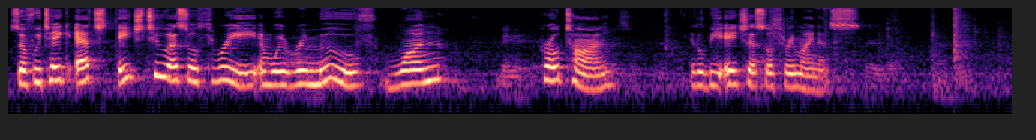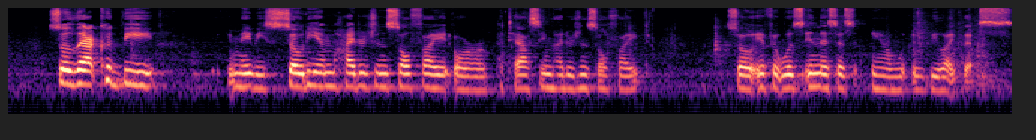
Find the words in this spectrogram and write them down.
So if we take H- H2SO3 and we remove one proton, it'll be HSO3 minus. So that could be maybe sodium hydrogen sulfite or potassium hydrogen sulfite. So if it was in this as, you know, it would be like this,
